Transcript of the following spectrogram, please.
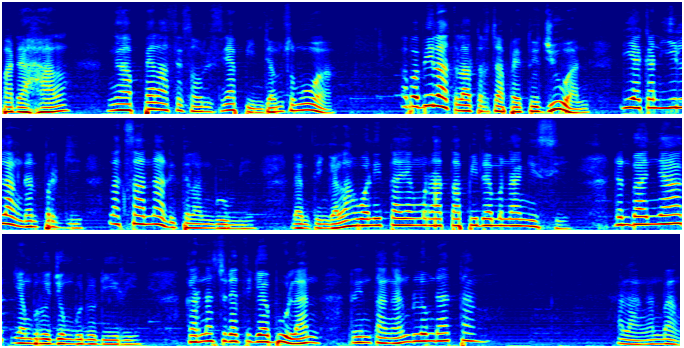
Padahal ngapel aksesorisnya pinjam semua. Apabila telah tercapai tujuan, dia akan hilang dan pergi laksana di telan bumi. Dan tinggallah wanita yang meratapi dan menangisi. Dan banyak yang berujung bunuh diri. Karena sudah tiga bulan rintangan belum datang. Halangan bang.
